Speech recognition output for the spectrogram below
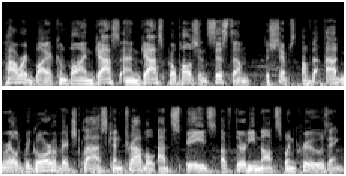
Powered by a combined gas and gas propulsion system, the ships of the Admiral Grigorovich class can travel at speeds of 30 knots when cruising.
